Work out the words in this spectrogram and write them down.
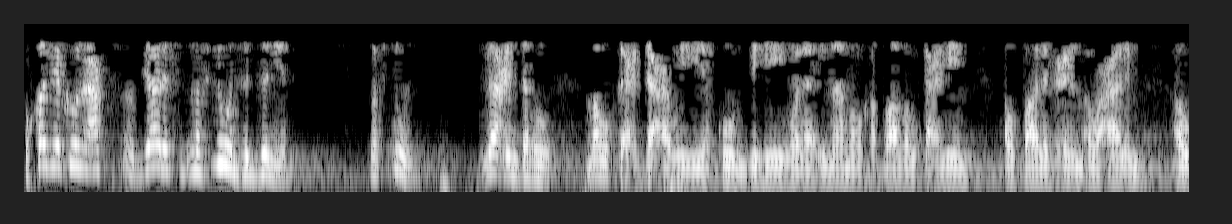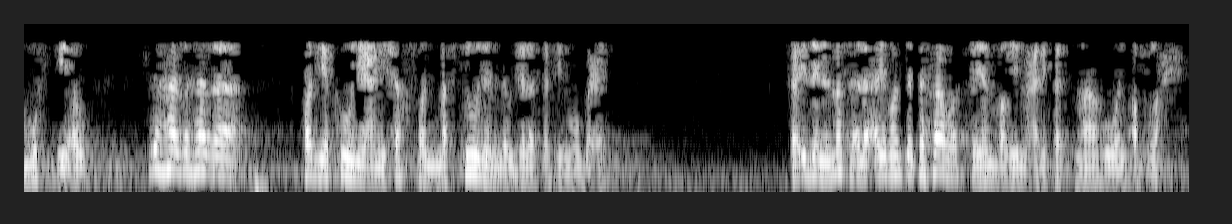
وقد يكون العكس جالس مفتون في الدنيا مفتون لا عنده موقع دعوي يقوم به ولا إمامة وخطابة وتعليم أو طالب علم أو عالم أو مفتي أو هذا هذا قد يكون يعني شخصا مفتونا لو جلس في موضعه. فإذا المسألة أيضا تتفاوت فينبغي معرفة ما هو الأصلح.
